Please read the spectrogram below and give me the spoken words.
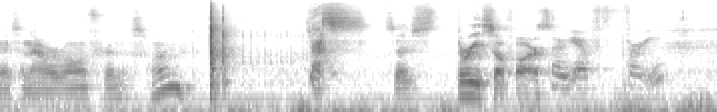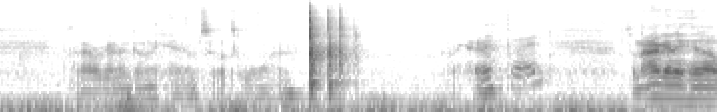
Okay, so now we're rolling for this one. Yes. So there's three so far. So you have three. So now we're gonna go to him. So it's a one. Okay. Good. So now I gotta hit a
